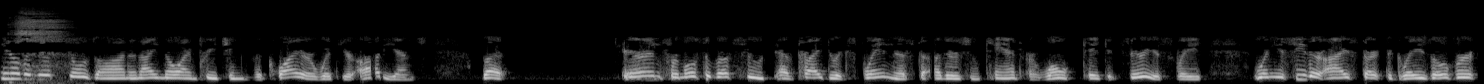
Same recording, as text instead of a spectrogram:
You know, the list goes on, and I know I'm preaching to the choir with your audience, but Aaron, for most of us who have tried to explain this to others who can't or won't take it seriously, when you see their eyes start to glaze over,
